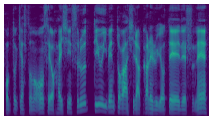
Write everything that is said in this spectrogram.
ポッドキャストの音声を配信するっていうイベントが開かれる予定ですね。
